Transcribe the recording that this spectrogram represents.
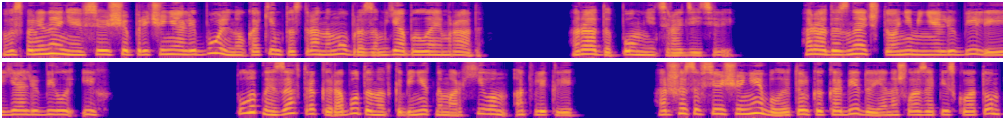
Воспоминания все еще причиняли боль, но каким-то странным образом я была им рада. Рада помнить родителей. Рада знать, что они меня любили, и я любила их. Плотный завтрак и работа над кабинетным архивом отвлекли. Аршеса все еще не было, и только к обеду я нашла записку о том,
